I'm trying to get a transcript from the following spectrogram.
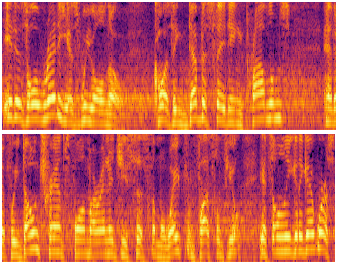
It is already, as we all know, causing devastating problems and if we don't transform our energy system away from fossil fuel, it's only going to get worse.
